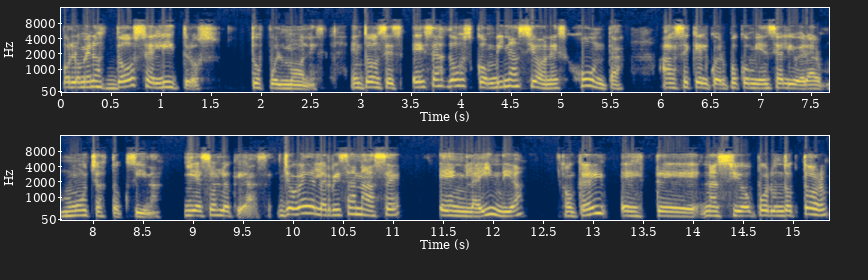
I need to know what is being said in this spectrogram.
por lo menos 12 litros tus pulmones. Entonces, esas dos combinaciones juntas hace que el cuerpo comience a liberar muchas toxinas. Y eso es lo que hace. Yoga de la risa nace en la India, ¿ok? Este, nació por un doctor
